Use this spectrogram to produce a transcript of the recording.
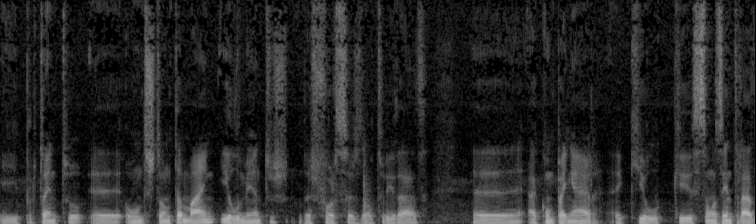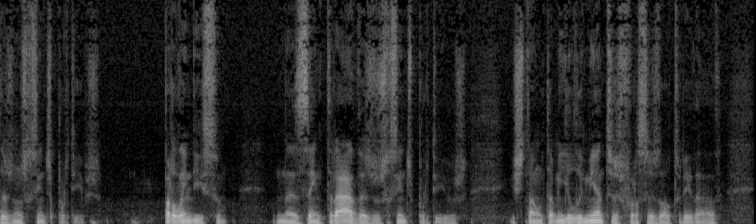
e, portanto, eh, onde estão também elementos das forças da autoridade eh, a acompanhar aquilo que são as entradas nos recintos esportivos. Para além disso, nas entradas dos recintos esportivos estão também elementos das forças da autoridade eh,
